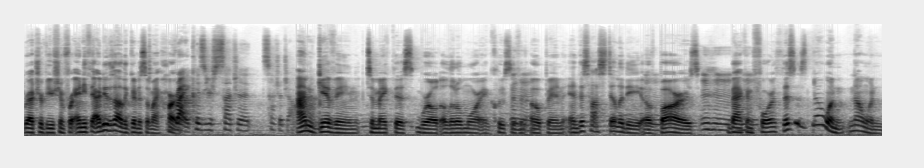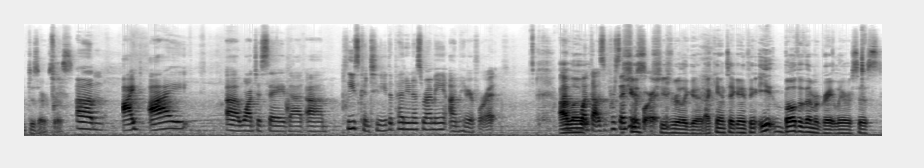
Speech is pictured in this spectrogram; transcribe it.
retribution for anything. I do this out of the goodness of my heart. Right, because you're such a such a gentleman. I'm giving to make this world a little more inclusive Mm-hmm. and open, and this hostility of bars Mm-hmm, back and forth. This is no one. No one deserves this. Um, I I uh, want to say that um, please continue the pettiness, Remy. I'm here for it. I I'm love 1000% here she's, for it. She's really good. I can't take anything. Both of them are great lyricists.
